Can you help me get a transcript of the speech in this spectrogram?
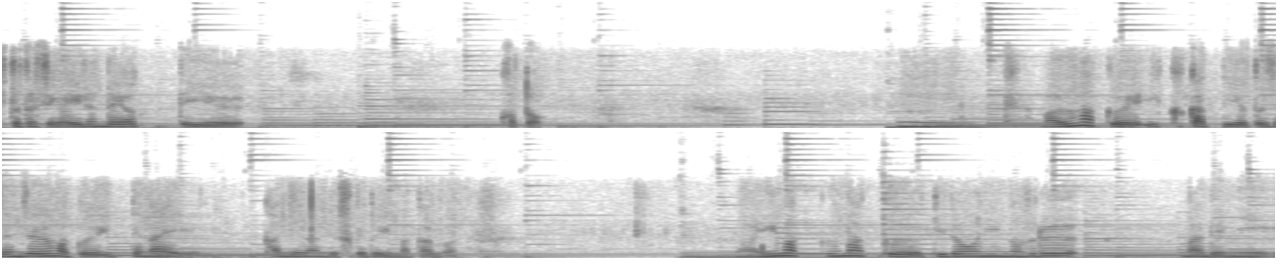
人たちがいるんだよっていうこと。うん。まあうまくいくかっていうと全然うまくいってない感じなんですけど今多分、今うまく軌道に乗るまでに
